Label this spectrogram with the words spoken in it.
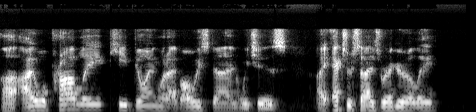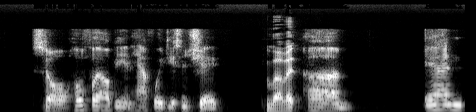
uh, I will probably keep doing what I've always done, which is I exercise regularly. So hopefully I'll be in halfway decent shape. Love it. Um, and,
